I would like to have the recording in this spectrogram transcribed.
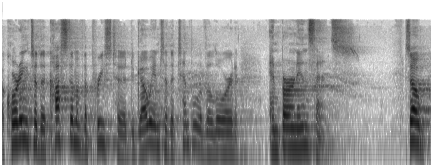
according to the custom of the priesthood, to go into the temple of the Lord and burn incense. So,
